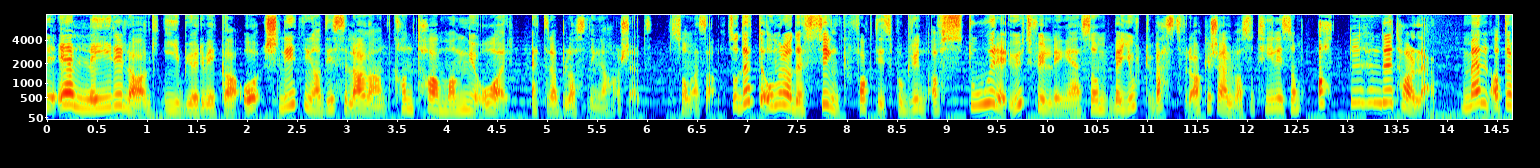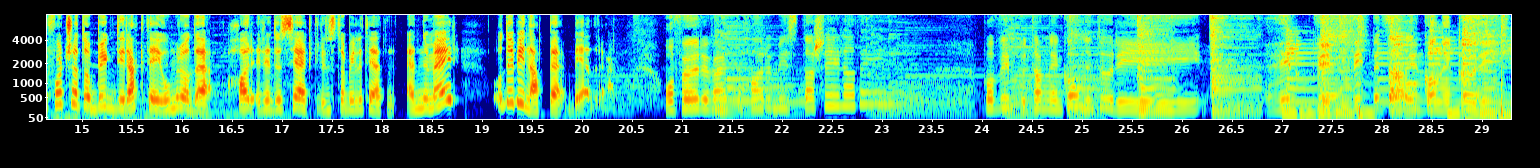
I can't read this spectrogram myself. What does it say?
Det er leirelag i Bjørvika, og slitning av disse lagene kan ta mange år etter at belastninga har skjedd som jeg sa. Så dette området synker faktisk pga. store utfyllinger som ble gjort vest for Akerselva så tidlig som 1800-tallet. Men at det fortsetter å bygge direkte i området, har redusert grunnstabiliteten enda mer, og det blir neppe bedre. Og før du veit det, har du mista sjela di på Vippetangen konditori. Vipp, vipp, Vippetangen konditori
